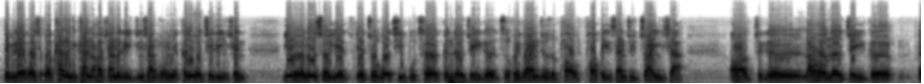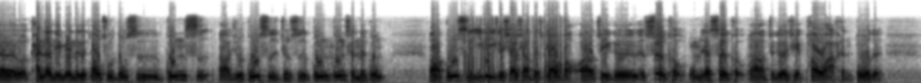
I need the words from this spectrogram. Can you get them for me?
对不对？我我看着你看的好像那个已经像公园，可是我记得以前，因为我那个时候也也坐过吉普车，跟着这个指挥官就是跑跑北山去转一下。哦，这个，然后呢，这一个，呃，我看到那边那个到处都是工事啊，就是工事，就是工工程的工，啊，工事一个一个小小的碉堡啊，这个射口，我们叫射口啊，这个而且炮啊很多的，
